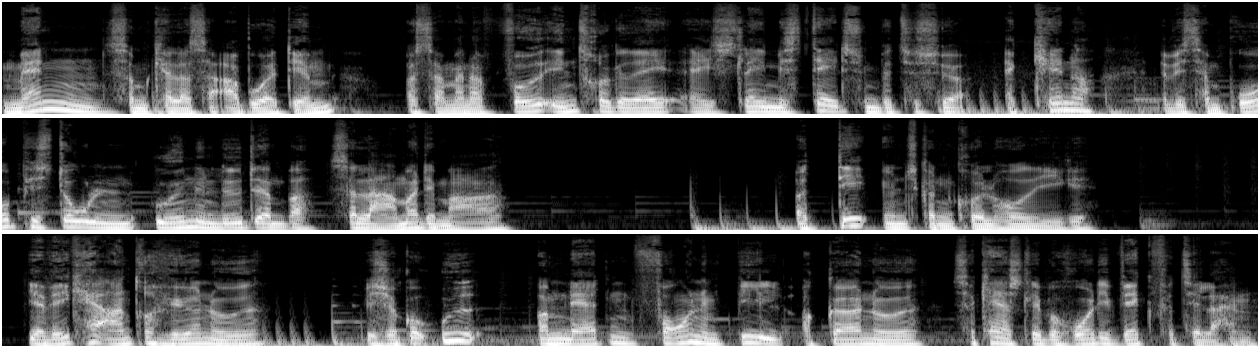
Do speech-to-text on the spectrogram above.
Manden, som kalder sig Abu Adem, og som man har fået indtrykket af, at islamisk statssympatisør, erkender, at hvis han bruger pistolen uden en lyddæmper, så larmer det meget. Og det ønsker den krølhårede ikke. Jeg vil ikke have andre høre noget. Hvis jeg går ud om natten foran en bil og gør noget, så kan jeg slippe hurtigt væk, fortæller han.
